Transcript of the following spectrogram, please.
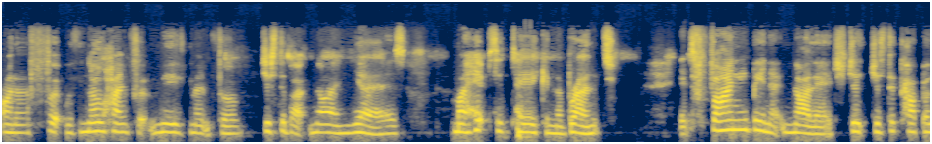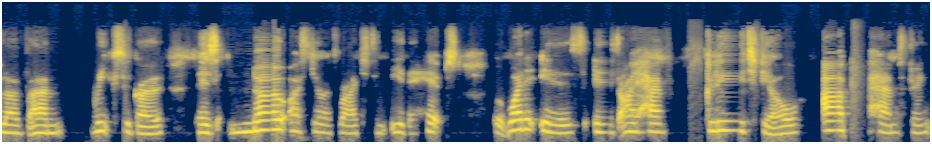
on a foot with no hind foot movement for just about nine years, my hips had taken the brunt. It's finally been acknowledged just, just a couple of um, weeks ago. There's no osteoarthritis in either hips, but what it is, is I have gluteal, upper hamstring,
